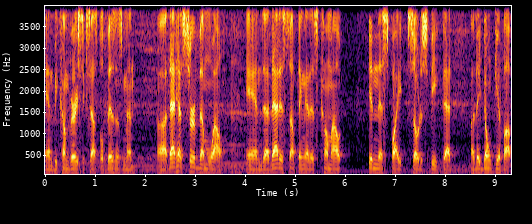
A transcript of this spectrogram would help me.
and become very successful businessmen, uh, that has served them well, and that is something that has come out in this fight, so to speak, that they don't give up.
